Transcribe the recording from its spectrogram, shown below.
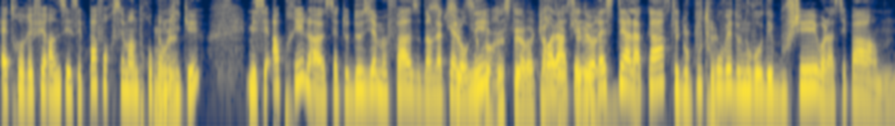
être référencé, c'est pas forcément trop Oui. Mais c'est après là, cette deuxième phase dans laquelle C'est- on c'est est. de rester à la carte. voilà, c'est de est- rester à la carte et du coup trouver de nouveaux débouchés. Voilà, c'est pas. hum,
